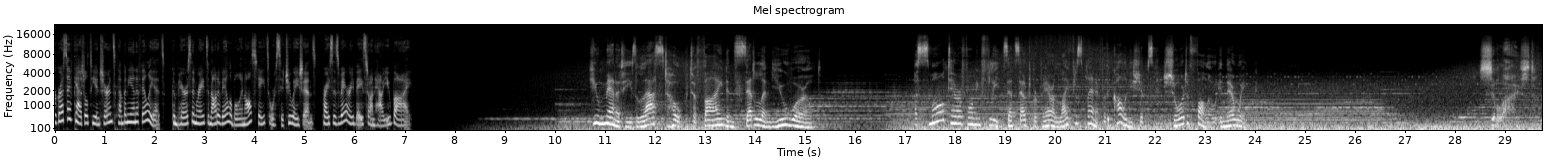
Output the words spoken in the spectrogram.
Progressive Casualty Insurance Company and Affiliates. Comparison rates not available in all states or situations. Prices vary based on how you buy. Humanity's last hope to find and settle a new world. A small terraforming fleet sets out to prepare a lifeless planet for the colony ships sure to follow in their wake. Civilized.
